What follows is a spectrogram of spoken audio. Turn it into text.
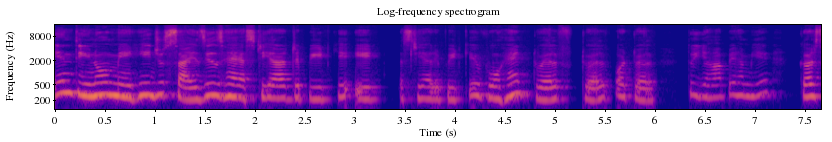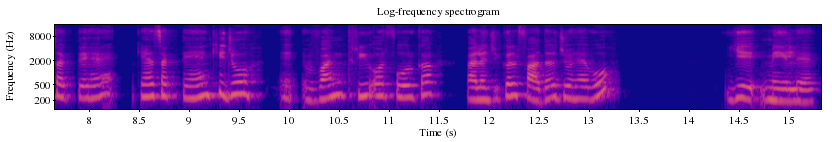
इन तीनों में ही जो साइजेज़ हैं एस टी आर रिपीट के eight S T R repeat के, वो हैं ट्वेल्व ट्वेल्व और ट्वेल्व तो यहाँ पे हम ये कर सकते हैं, कह सकते हैं कि जो वन, थ्री और फोर का बायोलॉजिकल फादर जो है वो ये मेल है।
